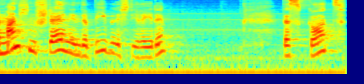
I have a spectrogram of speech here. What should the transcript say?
An manchen Stellen in der Bibel ist die Rede, dass Gott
